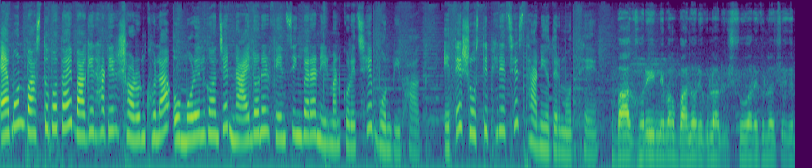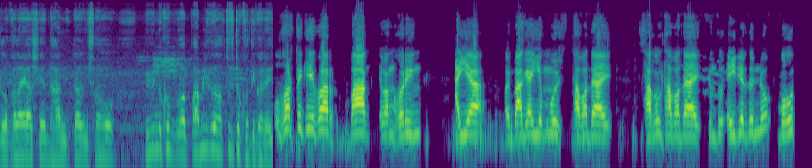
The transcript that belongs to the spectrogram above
এমন বাস্তবতায় বাগেরহাটের শরণখোলা ও মোরেলগঞ্জের নাইলনের ফেন্সিং বেড়া নির্মাণ করেছে বন বিভাগ। এতে স্বস্তি ফিরেছে স্থানীয়দের মধ্যে। বাঘ হরিণ এবং বানর এগুলো শুয়ার এগুলো লোকালয়ে আসে ধান টান সহ বিভিন্ন খুব পাবলিক যথেষ্ট ক্ষতি করে। ওভার থেকে এবার বাঘ এবং হরিণ আইয়া ওই বাঘে আইয়া মোষ থাবা দেয় ছাগল থাবা দেয় কিন্তু এইটার জন্য বহুত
